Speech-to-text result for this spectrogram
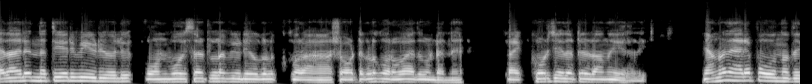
ഏതായാലും ഇന്നത്തെ ഒരു വീഡിയോയിൽ ഓൺ വോയിസ് ആയിട്ടുള്ള വീഡിയോകൾ ഷോട്ടുകൾ കുറവായതുകൊണ്ട് തന്നെ റെക്കോർഡ് ചെയ്തിട്ട് ഇടാന്ന് കരുതി. ഞങ്ങൾ നേരെ പോകുന്നത്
